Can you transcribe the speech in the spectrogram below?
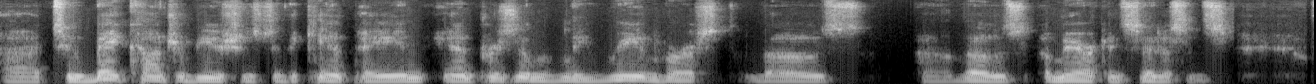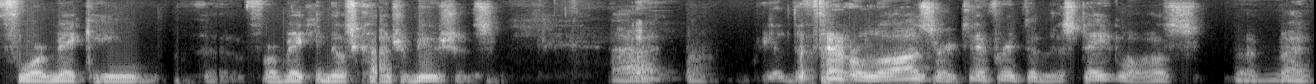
uh, to make contributions to the campaign and presumably reimbursed those those American citizens for making uh, for making those contributions. Uh, the federal laws are different than the state laws, mm-hmm. but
